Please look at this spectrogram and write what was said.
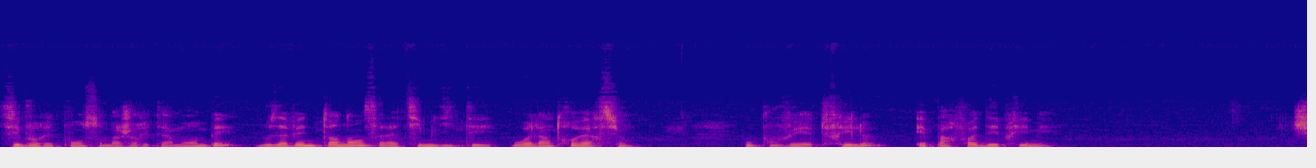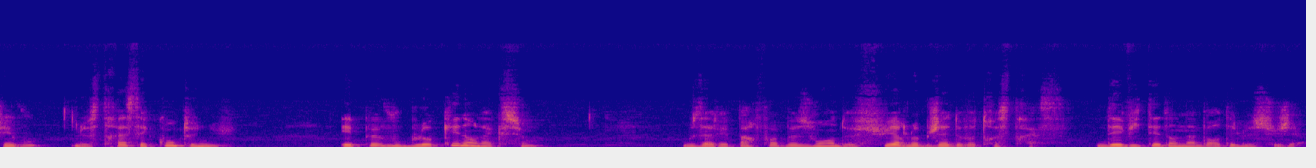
Si vos réponses sont majoritairement B, vous avez une tendance à la timidité ou à l'introversion. Vous pouvez être frileux et parfois déprimé. Chez vous, le stress est contenu et peut vous bloquer dans l'action. Vous avez parfois besoin de fuir l'objet de votre stress, d'éviter d'en aborder le sujet.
